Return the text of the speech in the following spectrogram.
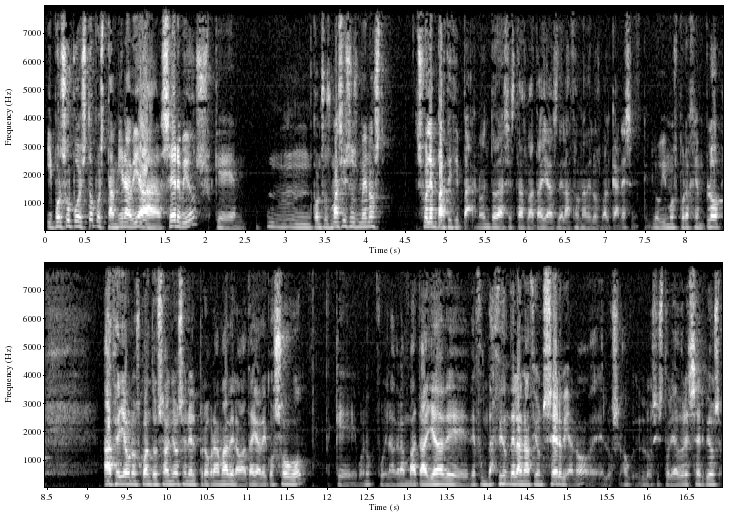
Y por supuesto, pues también había serbios que, mm, con sus más y sus menos, suelen participar, ¿no? En todas estas batallas de la zona de los Balcanes. Lo vimos, por ejemplo, hace ya unos cuantos años en el programa de la batalla de Kosovo, que bueno, fue la gran batalla de, fundación de la nación serbia. ¿no? Eh, los, historiadores serbios,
